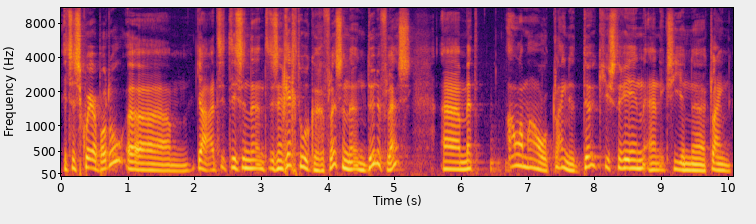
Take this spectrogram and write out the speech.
it's a square bottle. Um, ja, het, het, is een, het is een rechthoekige fles, een, dunne fles. Uh, met allemaal kleine deukjes erin. En ik zie een uh, klein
